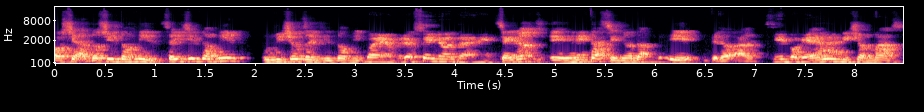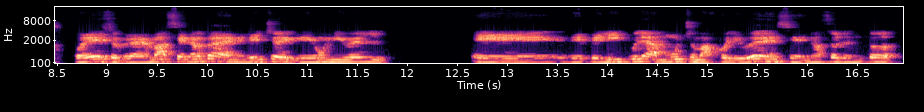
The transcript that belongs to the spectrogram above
o sea, 200.000, 600.000, 1.600.000. Bueno, pero se nota en esto. Se no- en esta se nota, eh, pero ah, Sí, porque es un millón más. por eso, pero además se nota en el hecho de que es un nivel eh, de película mucho más hollywoodense, no solo en todo.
